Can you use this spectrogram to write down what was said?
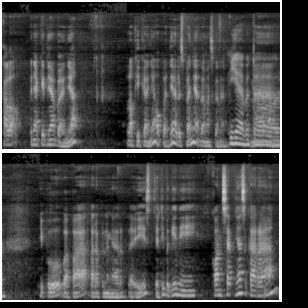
kalau penyakitnya banyak, logikanya obatnya harus banyak, toh, Mas Konan. Iya betul. Nah, Ibu, Bapak, para pendengar Dais, jadi begini, konsepnya sekarang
